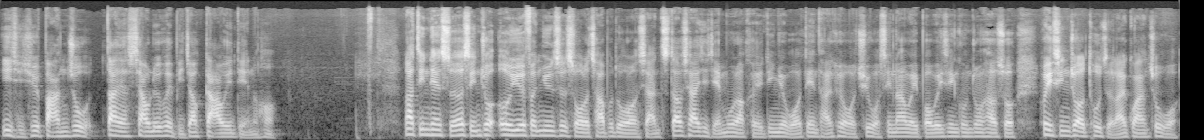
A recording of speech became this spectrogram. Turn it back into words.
一起去帮助，大家效率会比较高一点的哈。那今天十二星座二月份运势说的差不多了，想知道下一期节目了，可以订阅我电台，可以我去我新浪微博、微信公众号说会星座兔子来关注我，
